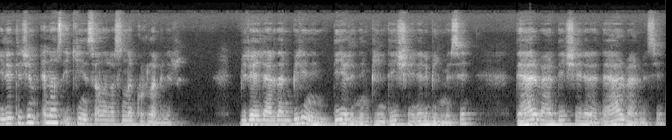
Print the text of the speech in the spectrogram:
İletişim en az iki insan arasında kurulabilir. Bireylerden birinin diğerinin bildiği şeyleri bilmesi, değer verdiği şeylere değer vermesi,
